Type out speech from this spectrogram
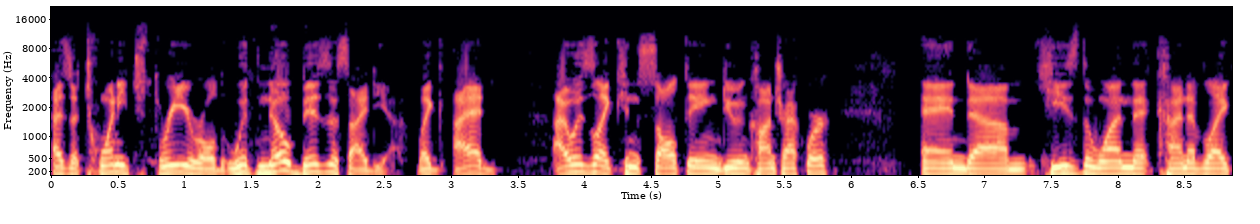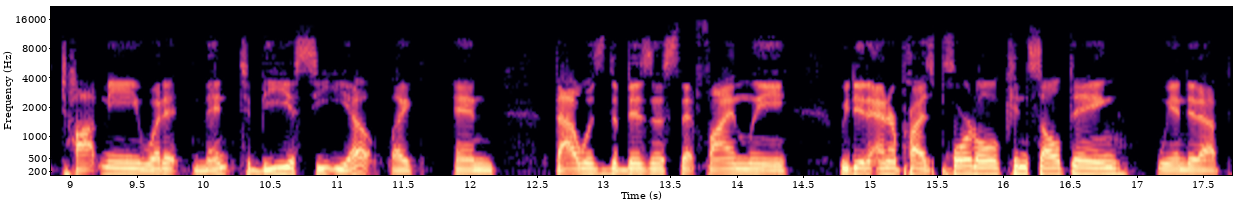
as a twenty three year old with no business idea. Like I had, I was like consulting, doing contract work. And um, he's the one that kind of like taught me what it meant to be a CEO. Like, and that was the business that finally we did enterprise portal consulting. We ended up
